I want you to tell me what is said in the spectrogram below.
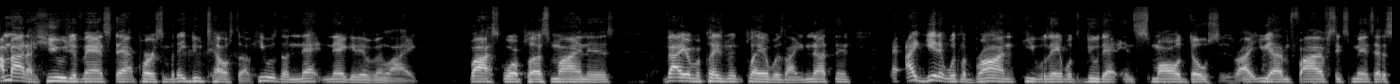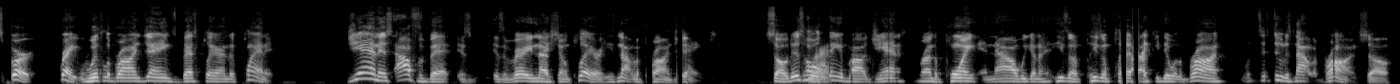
I'm not a huge advanced stat person, but they do tell stuff. He was a net negative in like box score plus minus. Value of replacement player was like nothing. I get it with LeBron, he was able to do that in small doses, right? You had him five, six minutes at a spurt. Great. With LeBron James, best player on the planet. Giannis Alphabet is is a very nice young player. He's not LeBron James. So this whole right. thing about Giannis run the point and now we're gonna he's gonna he's gonna play like he did with LeBron. Well, this dude is not LeBron. So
